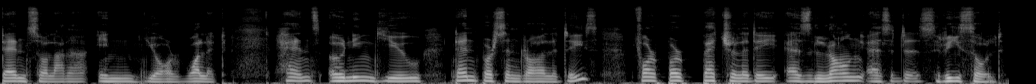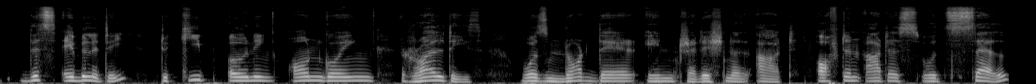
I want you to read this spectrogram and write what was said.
10 solana in your wallet hence earning you 10% royalties for perpetuity as long as it is resold this ability to keep earning ongoing royalties was not there in traditional art. Often artists would sell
